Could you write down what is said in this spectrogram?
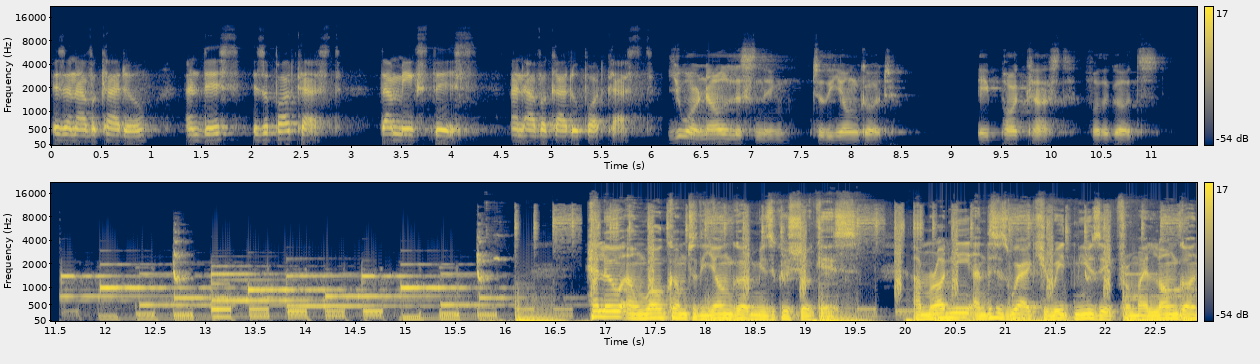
is an avocado, and this is a podcast that makes this an avocado podcast. You are now listening to The Young God, a podcast for the gods. Hello and welcome to the Young God Musical Showcase. I'm Rodney, and this is where I curate music from my long gone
